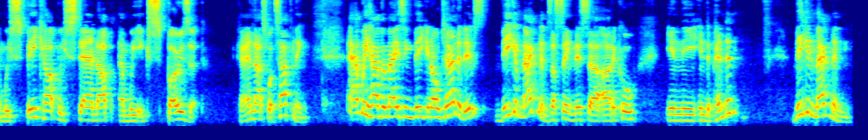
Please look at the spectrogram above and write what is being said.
and we speak up, we stand up and we expose it. Okay, and that's what's happening. And we have amazing vegan alternatives. Vegan magnums. I've seen this uh, article in the Independent. Vegan magnum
